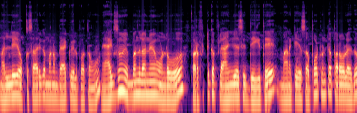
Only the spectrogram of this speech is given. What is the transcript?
మళ్ళీ ఒక్కసారిగా మనం బ్యాక్ వెళ్ళిపోతాము. మ్యాక్సిమం ఇబ్బందులు అనేవి ఉండవు. పర్ఫెక్ట్గా ప్లాన్ చేసి దిగితే మనకి సపోర్ట్ ఉంటే పర్వాలేదు.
